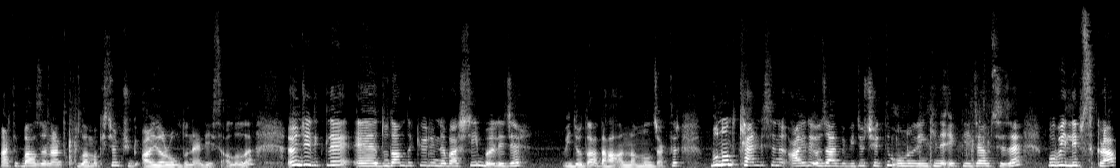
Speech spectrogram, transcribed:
Artık bazılarını artık kullanmak istiyorum. Çünkü aylar oldu neredeyse alalı. Öncelikle e, dudamdaki ürünle başlayayım. Böylece videoda daha anlamlı olacaktır. Bunun kendisini ayrı özel bir video çektim. Onun linkini ekleyeceğim size. Bu bir lip scrub.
